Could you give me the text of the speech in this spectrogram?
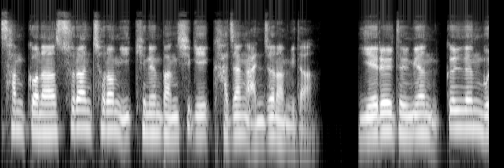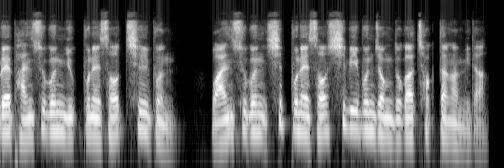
삶거나 술안처럼 익히는 방식이 가장 안전합니다. 예를 들면 끓는 물에 반숙은 6분에서 7분, 완숙은 10분에서 12분 정도가 적당합니다.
